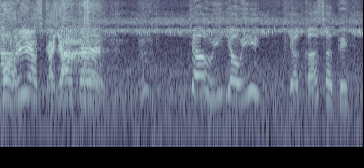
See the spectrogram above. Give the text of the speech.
¡Podrías callarte! Ya oí, ya oí. Ya cásate.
